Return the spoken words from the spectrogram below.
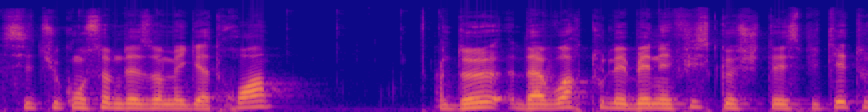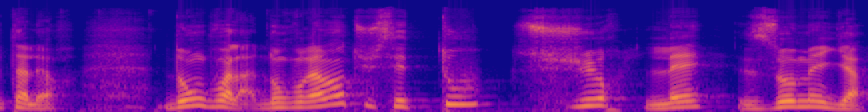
si tu consommes des oméga 3, de d'avoir tous les bénéfices que je t'ai expliqué tout à l'heure. Donc voilà, donc vraiment tu sais tout sur les oméga.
